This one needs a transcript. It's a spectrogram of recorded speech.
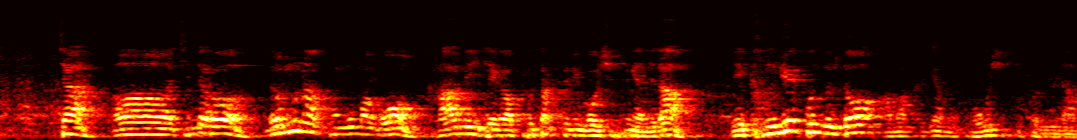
자, 어, 진짜로 너무나 궁금하고, 감히 제가 부탁드리고 싶은 게 아니라, 이 관객분들도 아마 그게 한번 보고 싶을 겁니다.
